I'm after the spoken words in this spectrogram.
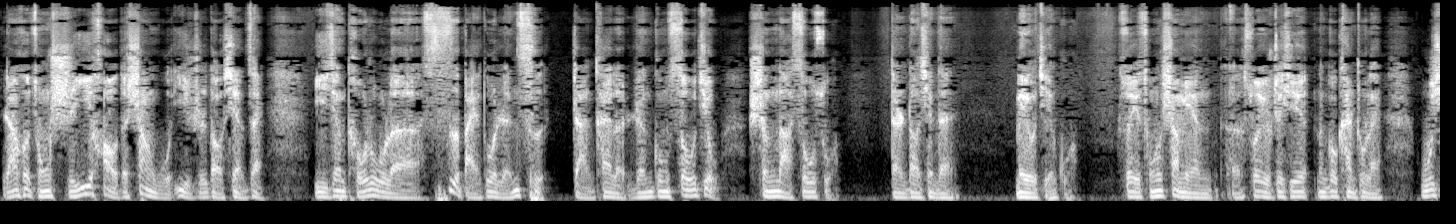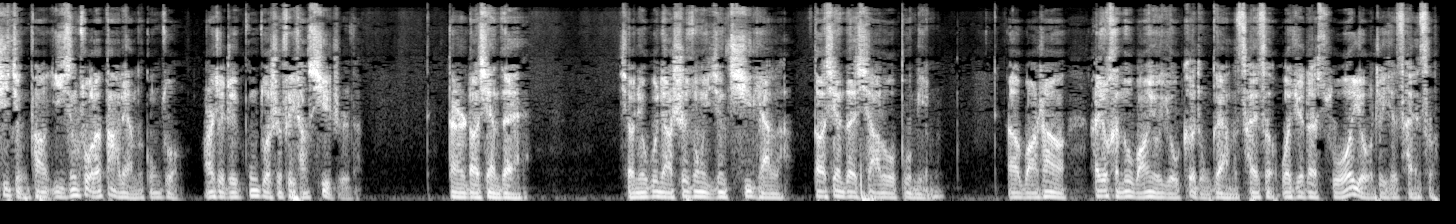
然后从十一号的上午一直到现在，已经投入了四百多人次，展开了人工搜救、声呐搜索，但是到现在没有结果。所以从上面呃所有这些能够看出来，无锡警方已经做了大量的工作，而且这个工作是非常细致的。但是到现在，小牛姑娘失踪已经七天了，到现在下落不明。呃，网上还有很多网友有各种各样的猜测，我觉得所有这些猜测，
